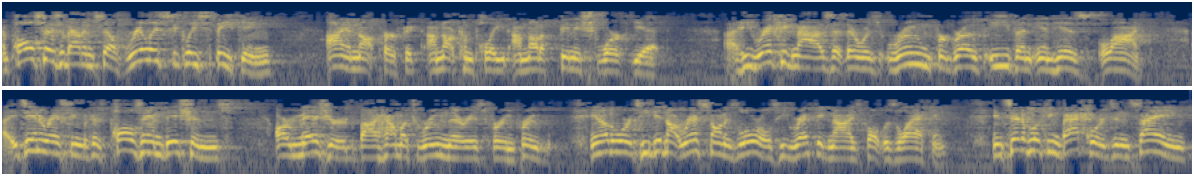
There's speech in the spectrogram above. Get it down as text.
And Paul says about himself, realistically speaking, I am not perfect. I'm not complete. I'm not a finished work yet. Uh, he recognized that there was room for growth even in his life. Uh, it's interesting because Paul's ambitions are measured by how much room there is for improvement. In other words, he did not rest on his laurels. He recognized what was lacking. Instead of looking backwards and saying,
